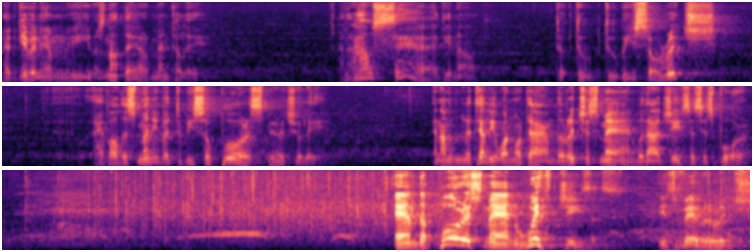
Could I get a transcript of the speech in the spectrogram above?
had given him, he was not there mentally. Thought, how sad, you know, to, to, to be so rich, have all this money, but to be so poor spiritually. And I'm going to tell you one more time the richest man without Jesus is poor. And the poorest man with Jesus is very rich.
